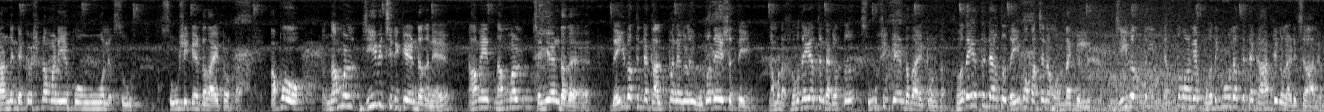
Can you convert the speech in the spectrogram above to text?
കണ്ണിന്റെ കൃഷ്ണമണിയെ പോലെ സൂക്ഷിക്കേണ്ടതായിട്ടുണ്ട്. അപ്പോൾ നമ്മൾ ജീവിച്ചിരിക്കേണ്ടതിന് അവയെ നമ്മൾ ചെയ്യേണ്ടത് ദൈവത്തിന്റെ കൽപ്പനകളെ ഉപദേശത്തെയും നമ്മുടെ ഹൃദയത്തിന്റെ അകത്ത് സൂക്ഷിക്കേണ്ടതായിട്ടുണ്ട്. ഹൃദയത്തിന്റെ അകത്ത് ദൈവവചനം ഉണ്ടെങ്കിൽ ജീവിതത്തിൽ എത്ര വലിയ പ്രതികൂലത്തിന്റെ കാറ്റുകൾ അടിച്ചാലും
